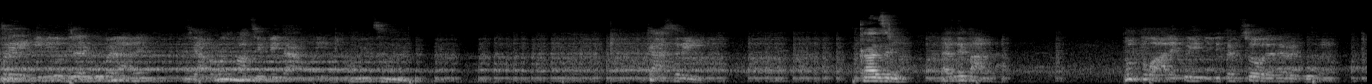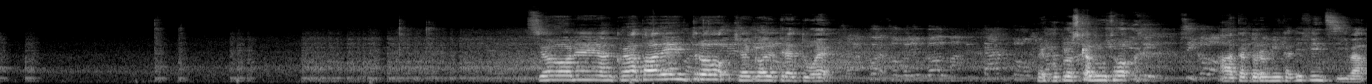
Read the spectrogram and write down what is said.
3 i minuti da recuperare. Si aprono spazi invitanti. Casri Casri. perde palla. Puntuale quindi il difensore nel recupero. Attenzione, ancora la palla dentro. C'è il gol del 3-2. Sono ancora sotto di un gol, ma intanto Recupero scaduto. Altra dormita difensiva.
